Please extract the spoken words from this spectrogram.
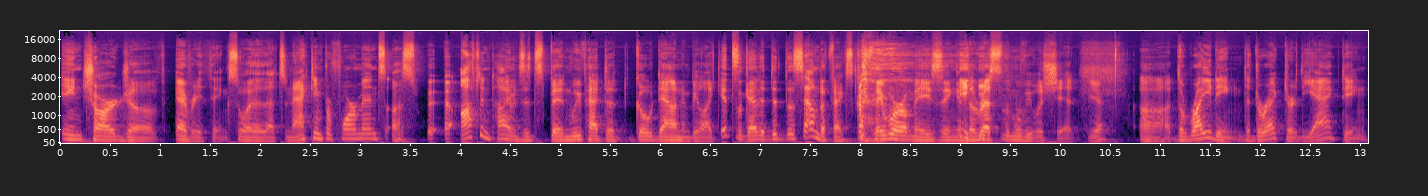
in charge of everything. So whether that's an acting performance, a sp- oftentimes it's been we've had to go down and be like, it's the guy that did the sound effects because they were amazing and the rest of the movie was shit. Yeah. Uh, the writing, the director, the acting,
